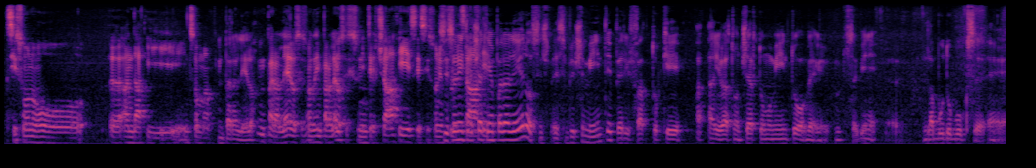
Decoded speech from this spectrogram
si sono eh, andati insomma In parallelo. in parallelo, se sono andati in parallelo, se si sono intrecciati, se si sono Si sono intrecciati in parallelo eh, semplicemente per il fatto che a- arrivato a un certo momento, beh, tu sai bene, eh, la Budo Books è,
